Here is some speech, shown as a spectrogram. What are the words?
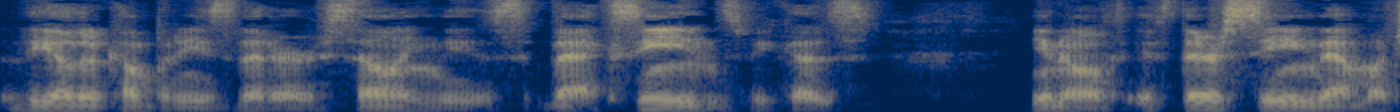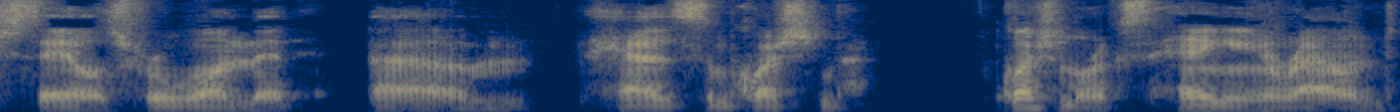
the other companies that are selling these vaccines, because you know if, they're seeing that much sales for one that um, has some question question marks hanging around,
